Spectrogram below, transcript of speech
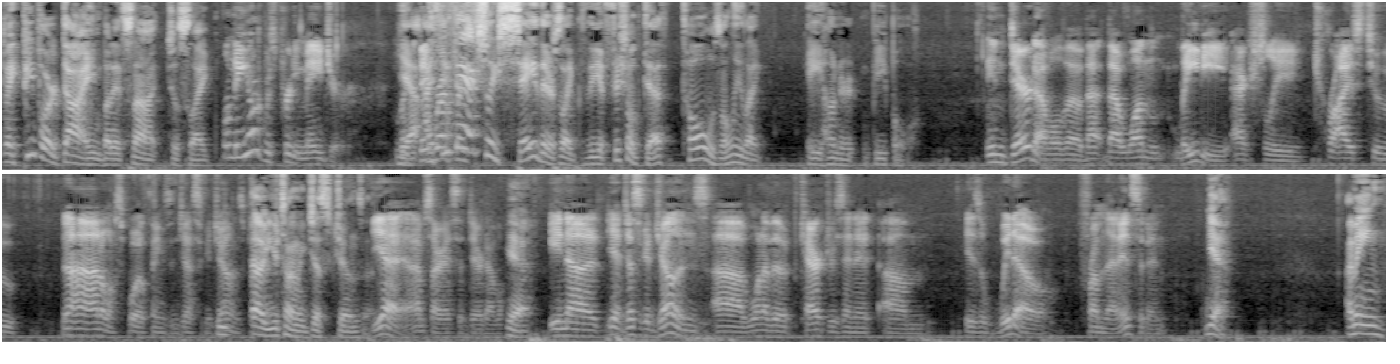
like people are dying, but it's not just like well, New York was pretty major. Like, yeah. I think they actually say there's like the official death toll was only like 800 people. in Daredevil though that that one lady actually tries to. No, I don't want to spoil things in Jessica Jones. But Oh, you're talking about Jessica Jones? Though. yeah, I'm sorry, I said Daredevil. Yeah. In uh, yeah, Jessica Jones, uh, one of the characters in it um, is a widow from that incident, yeah. I mean,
